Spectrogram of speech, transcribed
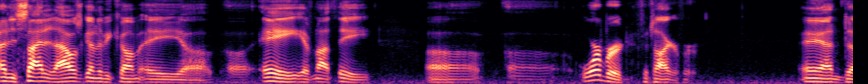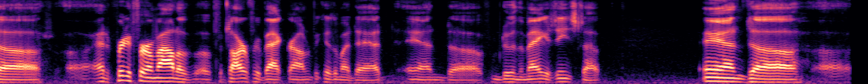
I decided I was going to become a, uh, uh, a if not the, uh, warbird photographer. And uh, I had a pretty fair amount of, of photography background because of my dad and uh, from doing the magazine stuff. And uh, uh,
